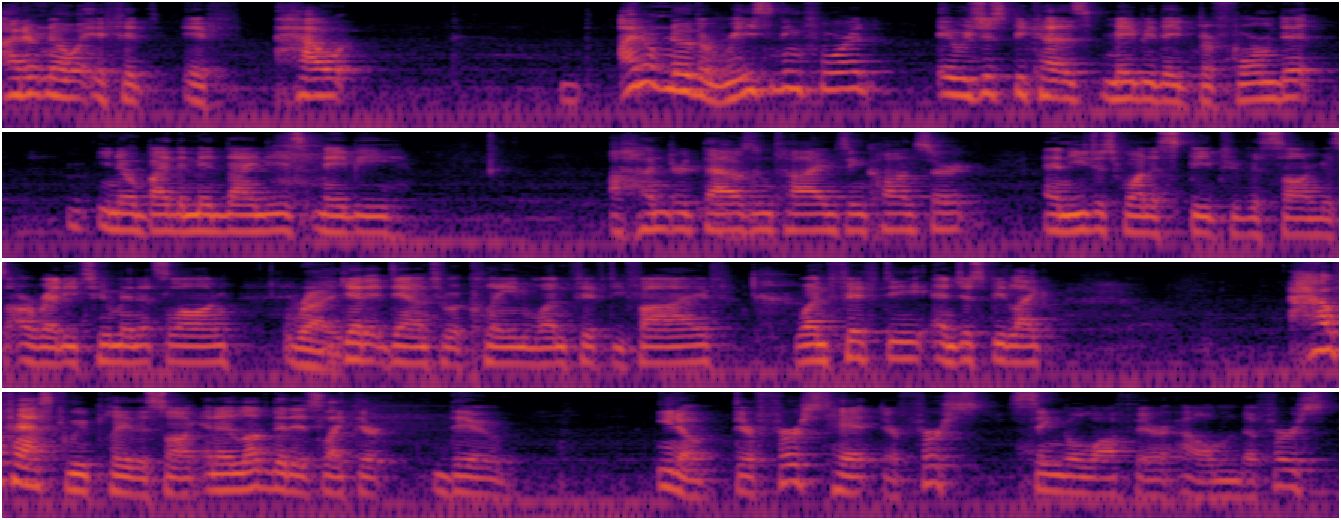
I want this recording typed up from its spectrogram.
I don't know if it if how I don't know the reasoning for it. It was just because maybe they performed it, you know, by the mid '90s, maybe a hundred thousand times in concert, and you just want to speed through the song that's already two minutes long, Right. Get it down to a clean 155, 150, and just be like, how fast can we play this song? And I love that it's like their their you know their first hit, their first single off their album, the first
